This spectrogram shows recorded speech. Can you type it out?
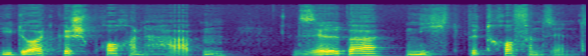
die dort gesprochen haben, selber nicht betroffen sind.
